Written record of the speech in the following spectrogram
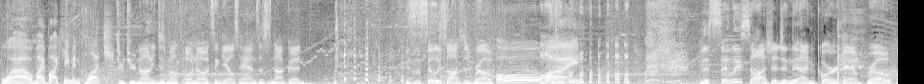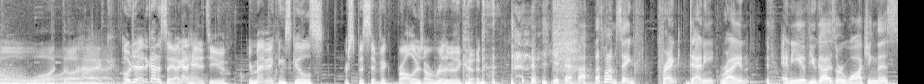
Wow, my bot came in clutch. Dude, your Nani just melts. Oh no, it's in Gale's hands. This is not good. this is a silly sausage, bro. Oh, oh my. The silly sausage in the end corner camp, bro. Oh, what the heck? OJ, I gotta say, I gotta hand it to you. Your map making skills for specific brawlers are really, really good. yeah. That's what I'm saying. Frank, Dani, Ryan, if any of you guys are watching this,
